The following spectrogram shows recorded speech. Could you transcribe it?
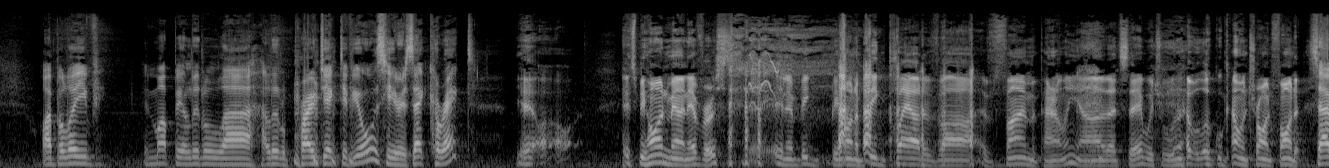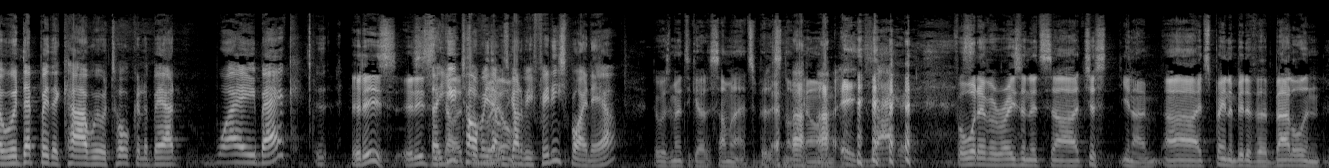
I believe it might be a little uh, a little project of yours here. Is that correct? Yeah, it's behind Mount Everest in a big behind a big cloud of, uh, of foam. Apparently, uh, that's there, which we'll have a look. We'll go and try and find it. So would that be the car we were talking about way back? It is. It is. So you told me that was VL. going to be finished by now. It was meant to go to Summernats, but it's not going. exactly. For whatever reason, it's uh, just you know uh, it's been a bit of a battle and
